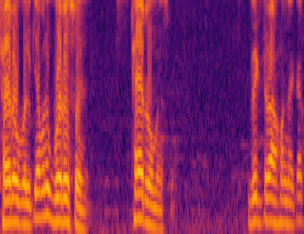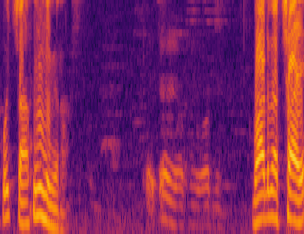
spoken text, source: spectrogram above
ठहरो बोल के अपने बोरे सो है ठहर हूँ। मैं इसमें। विड्रा होने का कोई चांस नहीं है मेरा। वार्ड में अच्छा है,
